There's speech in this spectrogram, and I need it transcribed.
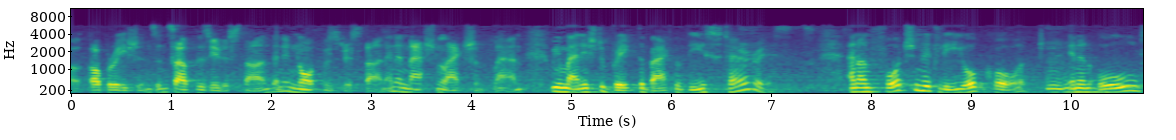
uh, operations in South Waziristan and in North Waziristan and a national action plan, we managed to break the back of these terrorists. And unfortunately, you're caught mm-hmm. in an old,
